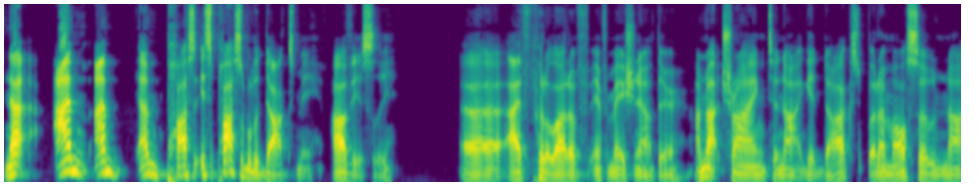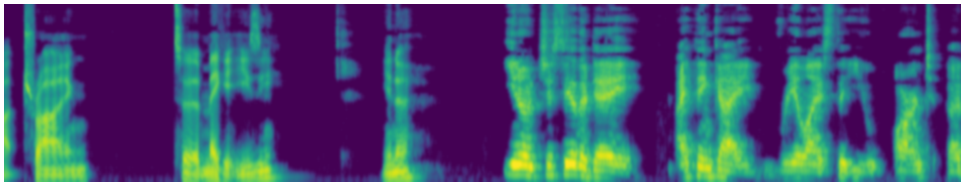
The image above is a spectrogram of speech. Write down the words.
not I'm I'm I'm poss- It's possible to dox me. Obviously, uh, I've put a lot of information out there. I'm not trying to not get doxed, but I'm also not trying to make it easy. You know. You know, just the other day, I think I realized that you aren't a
